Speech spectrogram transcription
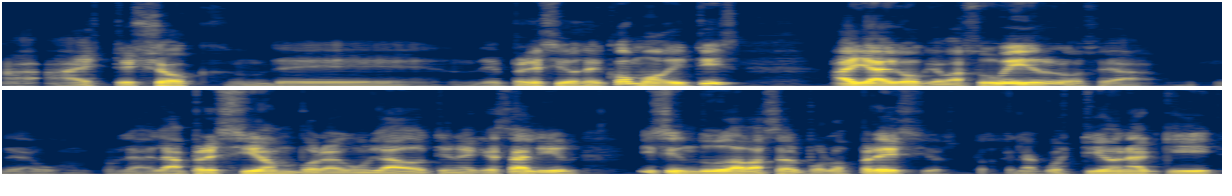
a, este shock de, precios de commodities, hay algo que va a subir, o sea, la, presión por algún lado tiene que salir y sin duda va a ser por los precios. Entonces la cuestión aquí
